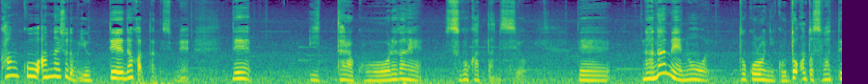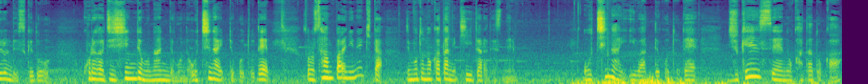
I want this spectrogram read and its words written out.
観光案内所でも言ってなかったんですよね。で行ったらこれがねすごかったんですよ。で斜めのところにこうドーンと座ってるんですけどこれが地震でも何でもね落ちないってことでその参拝にね来た地元の方に聞いたらですね落ちない岩ってことで受験生の方とか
